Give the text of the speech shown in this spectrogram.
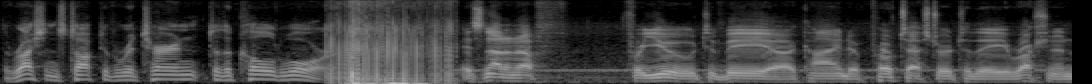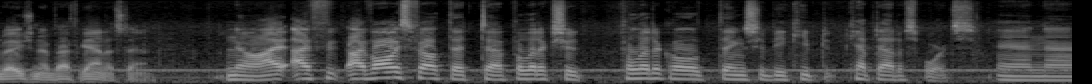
The Russians talked of a return to the Cold War. It's not enough for you to be a kind of protester to the Russian invasion of Afghanistan? No, I, I have always felt that uh, politics should, political things should be keep, kept out of sports, and uh,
